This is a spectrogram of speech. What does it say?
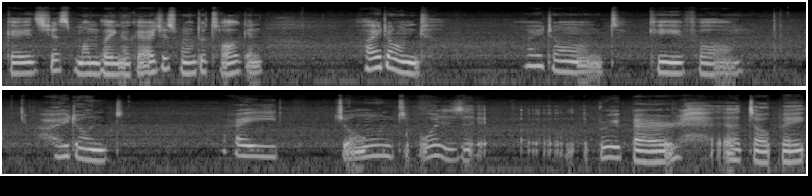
Okay it's just mumbling okay? I just want to talk and i don't i don't give um i don't i don't what is it? Prepare a topic.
